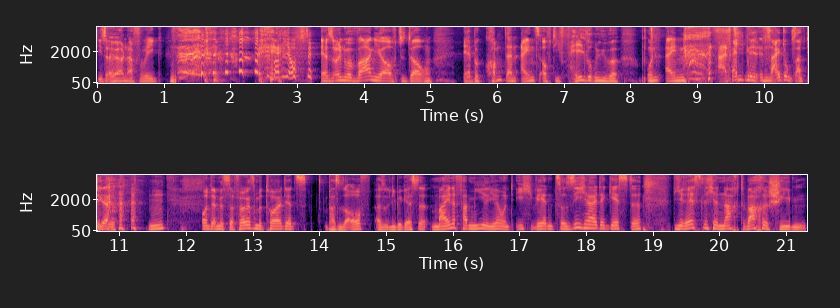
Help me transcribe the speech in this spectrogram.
dieser Hörnerfreak, er soll nur wagen, hier aufzutauchen. Er bekommt dann eins auf die Fellrübe und ein Artikel in Zeitungsartikel. Hm. Und der Mr. Ferguson beteuert jetzt, passen Sie auf, also liebe Gäste, meine Familie und ich werden zur Sicherheit der Gäste die restliche Nacht Wache schieben.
